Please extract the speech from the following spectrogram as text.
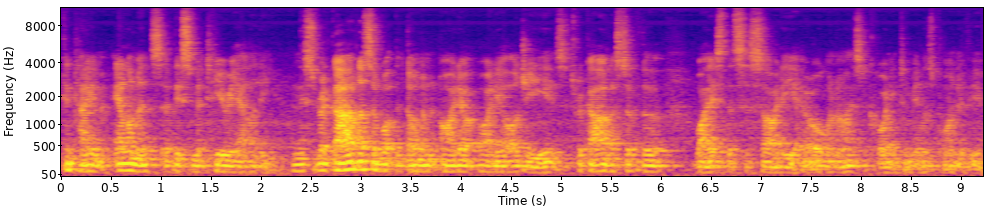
contain elements of this materiality. And this regardless of what the dominant ide ideology is, it's regardless of the ways that society are organised according to Miller's point of view.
